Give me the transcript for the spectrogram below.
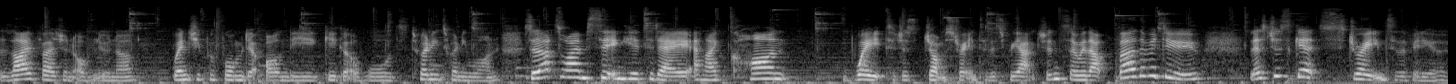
live version of Luna when she performed it on the Giga Awards 2021. So that's why I'm sitting here today and I can't wait to just jump straight into this reaction. So without further ado, let's just get straight into the video.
